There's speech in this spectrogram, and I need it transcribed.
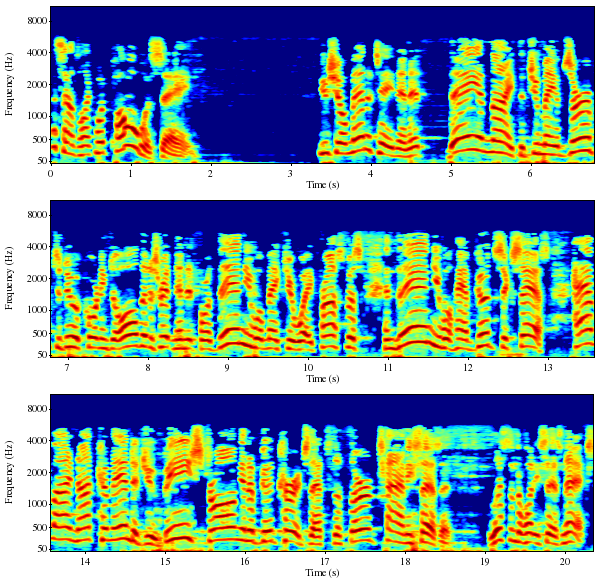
That sounds like what Paul was saying. You shall meditate in it day and night, that you may observe to do according to all that is written in it, for then you will make your way prosperous, and then you will have good success. Have I not commanded you? Be strong and of good courage. That's the third time he says it. Listen to what he says next.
